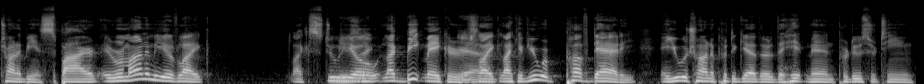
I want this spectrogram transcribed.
trying to be inspired. It reminded me of like like studio Music? like beat makers Yeah. like like if you were puff daddy and you were trying to put together the hitman producer team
